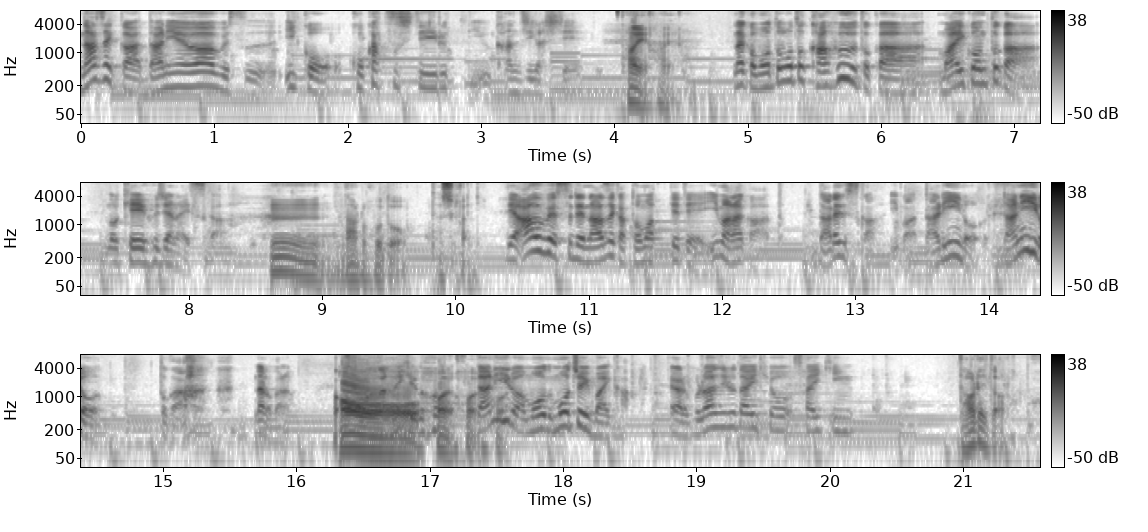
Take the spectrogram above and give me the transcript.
なぜかダニエル・アウベス以降枯渇しているっていう感じがしてはいはいなんかもともとカフーとかマイコンとかの系譜じゃないですか。うんなるほど。確かに。でアウベスでなぜか止まってて今なんか誰ですか？今ダニーロダニーロとか なのかな？あーわかんないけど、はいはいはい。ダニーロはもうもうちょい前か。だからブラジル代表最近。誰だろう？な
